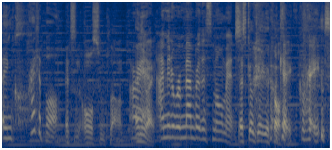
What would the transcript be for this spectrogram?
incredible. It's an awesome plant. All right, anyway, I'm going to remember this moment. let's go get your coffee. Okay, great.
